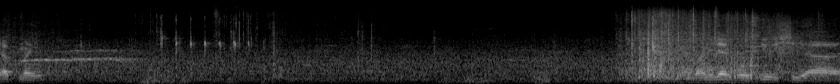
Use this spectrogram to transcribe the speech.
Yapmayın. Yabaniler bozuyor işi ya.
